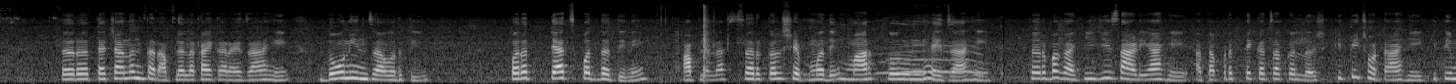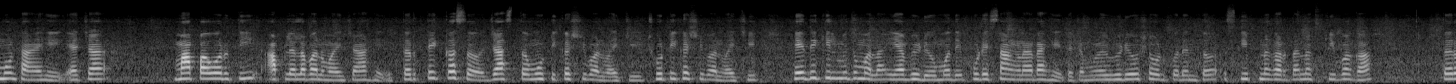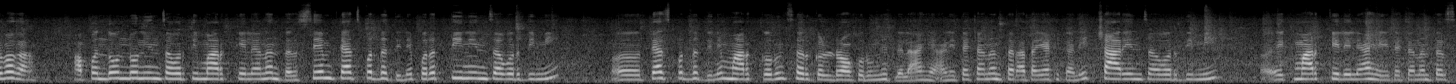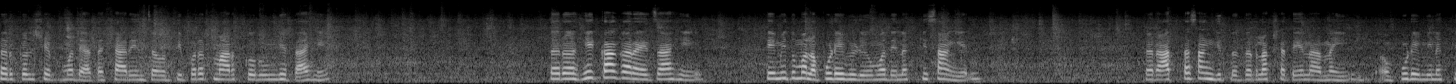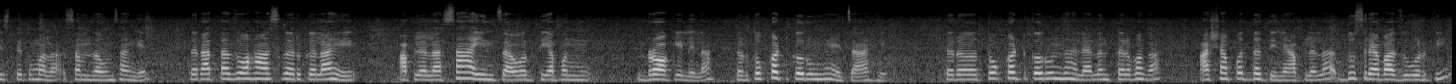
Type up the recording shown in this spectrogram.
तर त्याच्यानंतर आपल्याला काय करायचं आहे दोन इंचावरती परत त्याच पद्धतीने आपल्याला सर्कल शेपमध्ये मार्क करून घ्यायचं आहे. तर बघा ही जी साडी आहे आता प्रत्येकाचा कलश किती छोटा आहे किती मोठा आहे याच्या मापावरती आपल्याला बनवायचे आहे. तर ते कसं जास्त मोठी कशी बनवायची छोटी कशी बनवायची हे देखील मी तुम्हाला या व्हिडिओमध्ये पुढे सांगणार आहे. त्याच्यामुळे व्हिडिओ शेवटपर्यंत स्किप न करता नक्की बघा. तर बघा आपण दोन दोन इंचावरती मार्क केल्यानंतर सेम त्याच पद्धतीने परत तीन इंचावरती मी त्याच पद्धतीने मार्क करून सर्कल ड्रॉ करून घेतलेला आहे. आणि त्याच्यानंतर आता या ठिकाणी चार इंचावरती मी एक मार्क केलेले आहे. त्याच्यानंतर सर्कल शेपमध्ये आता चार इंचावरती परत मार्क करून घेत आहे. तर हे का करायचं आहे ते मी तुम्हाला पुढे व्हिडिओमध्ये नक्की सांगेल. तर आत्ता सांगितलं तर लक्षात येणार नाही. पुढे मी नक्कीच ते तुम्हाला समजावून सांगेल. तर आता जो हा सर्कल आहे आपल्याला सहा इंचावरती आपण ड्रॉ केलेला तर तो कट करून घ्यायचा आहे. तर तो कट करून झाल्यानंतर बघा अशा पद्धतीने आपल्याला दुसऱ्या बाजूवरती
